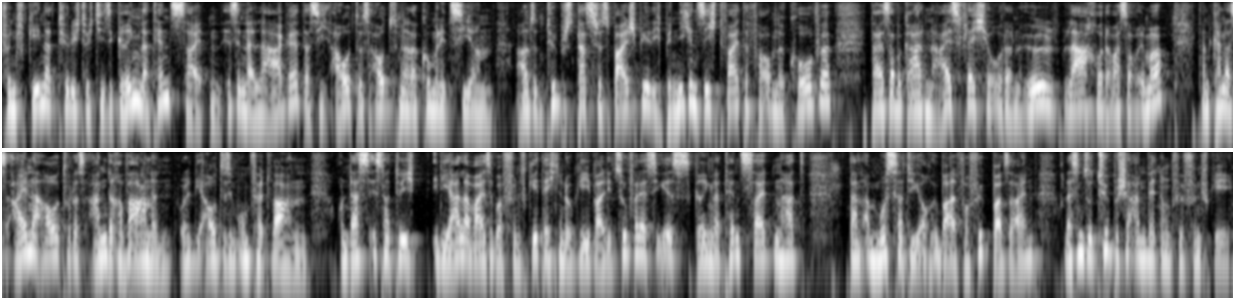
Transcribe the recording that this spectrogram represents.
5G natürlich durch diese geringen Latenzzeiten ist in der Lage, dass sich Autos, Autos miteinander kommunizieren. Also ein typisches klassisches Beispiel, ich bin nicht in Sichtweite, fahre um eine Kurve, da ist aber gerade eine Eisfläche oder eine Öllache oder was auch immer, dann kann das eine Auto das andere warnen oder die Autos im Umfeld warnen. Und das ist natürlich idealerweise über 5G-Technologie, weil die zuverlässig ist, geringe Latenzzeiten hat, dann muss natürlich auch überall verfügbar sein. Und das sind so typische Anwendungen für 5G.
